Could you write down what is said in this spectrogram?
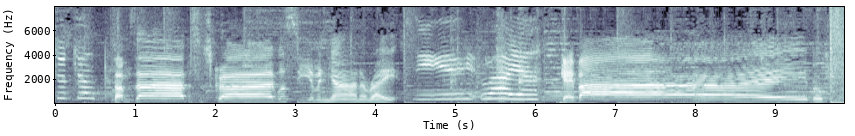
Did you Thumbs up, subscribe. We'll see you manana, right? see you later. Okay, bye. Boop.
